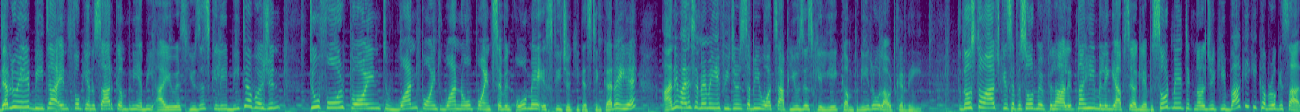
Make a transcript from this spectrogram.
डब्ल्यू ए बीटा इन्फो के अनुसार कंपनी अभी आईओएस यूज़र्स के लिए बीटा वर्जन 24.1.10.70 में इस फीचर की टेस्टिंग कर रही है। आने वाले समय में ये फीचर सभी व्हाट्सएप यूज़र्स के लिए कंपनी रोल आउट कर देगी। तो दोस्तों, आज के इस एपिसोड में फ़िलहाल इतना ही। मिलेंगे आपसे अगले एपिसोड में टेक्नोलॉजी की बाकी की खबरों के साथ।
